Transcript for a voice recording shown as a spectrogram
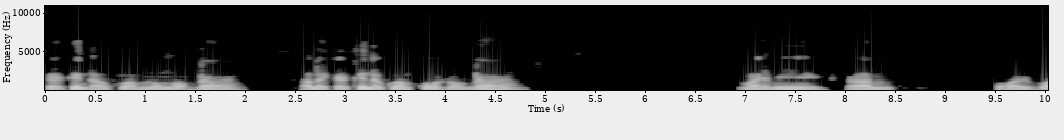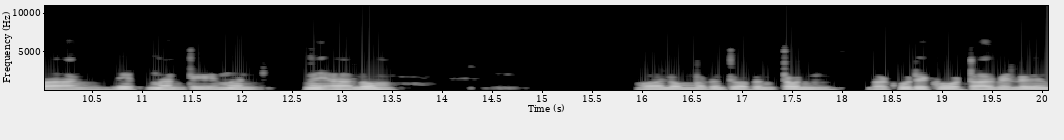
เกิดขึ้นเอาความหลงออกได้ อะไรเกิดขึ้นเอาความโกรธออกได้ ไม่มีการปล่อยวางยึดมั่นถือมั่นในอารมณ์ พออารมณ์มาเป็นตัวเป็นตนแล้วคูได้โกรธตายไม่ลืม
